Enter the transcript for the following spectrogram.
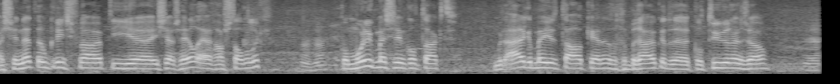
Als je net een Oekraïnse vrouw hebt, die is juist heel erg afstandelijk. Komt moeilijk met ze in contact. Je moet eigenlijk een beetje de taal kennen, het gebruiken, de cultuur en zo. Ja.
